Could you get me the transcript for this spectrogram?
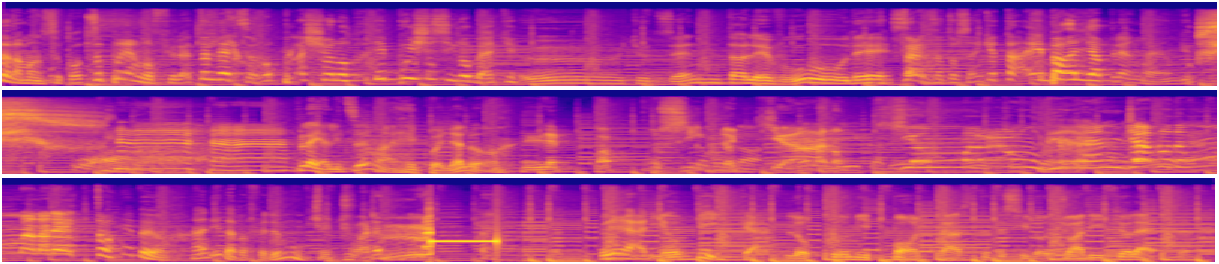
mette la mano su cozzo, prende lo fioletto, l'alzalo, plascialo e buiscesi lo becchio. Eh, che zenta le vude. Salzato sanchietta e baglia plenendo. Play alizema e quaglialo. Le possible, chiano, chiamare un gran diavolo de maledetto. E beh, andita per fede mu. Tu già de m***a. Radio Bicca, lo premier podcast de si lo joie di Fiolette.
